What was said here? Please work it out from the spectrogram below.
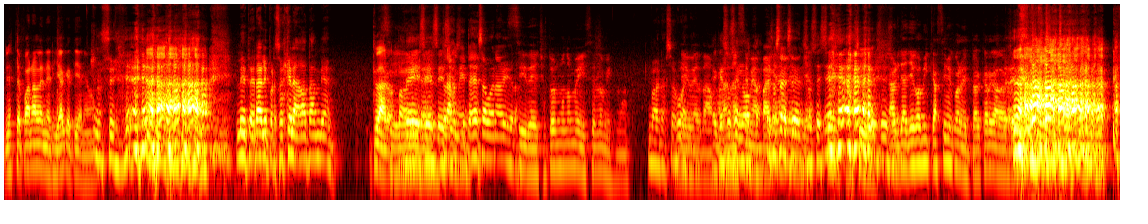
Y este pana la energía que tiene, ¿no? Sí. Literal, y por eso es que le da tan bien. Claro, Sí. Sí, sí, sí, transmites sí. esa buena vibra. Sí, de hecho todo el mundo me dice lo mismo. Bueno, eso es bueno. De verdad. Es que eso se no nota. me apague Eso se-. Eso se siente. Ahorita llego a mi casa y me conecto al cargador.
